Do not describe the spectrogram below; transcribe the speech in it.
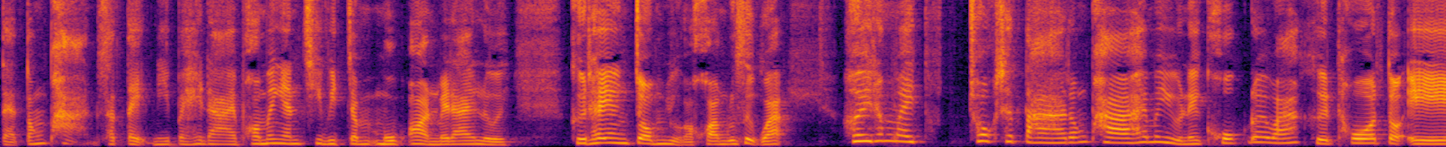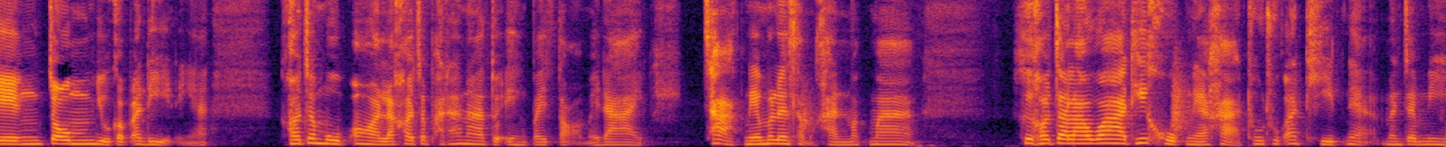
แต่ต้องผ่าน stage นี้ไปให้ได้ เพราะไม่งั้นชีวิตจะ move on ไม่ได้เลย คือถ้ายังจมอยู่กับความรู้สึกว่า เฮ้ยทำไมโชคชะตาต้องพาให้มาอยู่ในคุกด้วยวะ คือโทษตัวเองจมอยู่กับอดีตอย่างเงี้ย เขาจะ move on แล้วเขาจะพัฒนาตัวเองไปต่อไม่ได้ ฉากนี้มันเลยสำคัญมากๆ คือเขาจะเล่าว่าที่คุกเนี่ยค่ะ ทุกๆอาทิตย์เนี่ยมันจะมี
